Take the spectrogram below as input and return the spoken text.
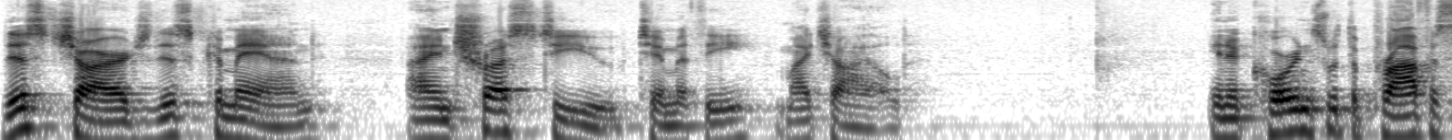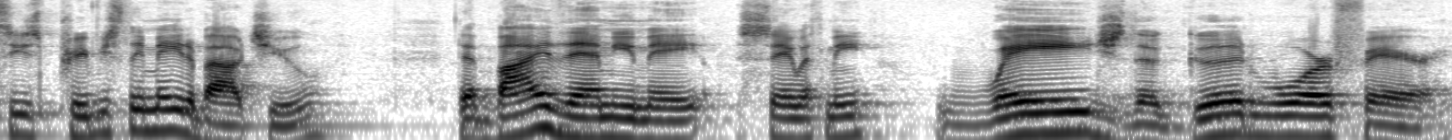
This charge, this command, I entrust to you, Timothy, my child, in accordance with the prophecies previously made about you, that by them you may, say with me, wage the good warfare.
